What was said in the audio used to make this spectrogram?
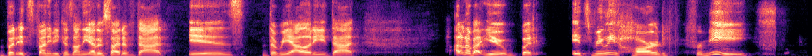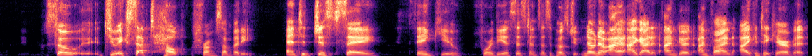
but it's funny because on the other side of that is the reality that I don't know about you, but it's really hard for me so to accept help from somebody and to just say thank you for the assistance as opposed to no no I, I got it. I'm good. I'm fine. I can take care of it.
